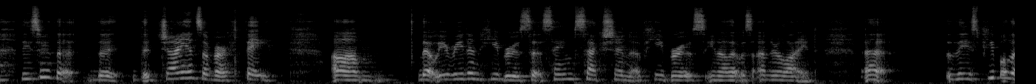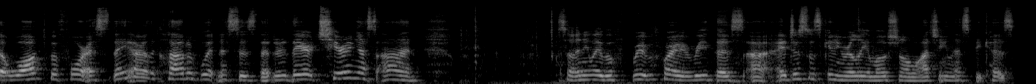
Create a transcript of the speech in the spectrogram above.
these are the the the giants of our faith. Um, that we read in Hebrews, that same section of Hebrews, you know, that was underlined. Uh, these people that walked before us, they are the cloud of witnesses that are there cheering us on. So anyway, before, right before I read this, uh, I just was getting really emotional watching this because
